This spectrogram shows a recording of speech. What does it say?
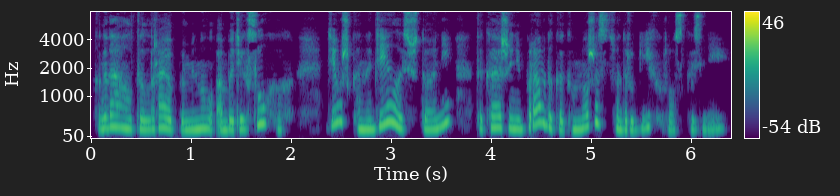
Когда Алтелрай упомянул об этих слухах, девушка надеялась, что они такая же неправда, как и множество других россказней.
